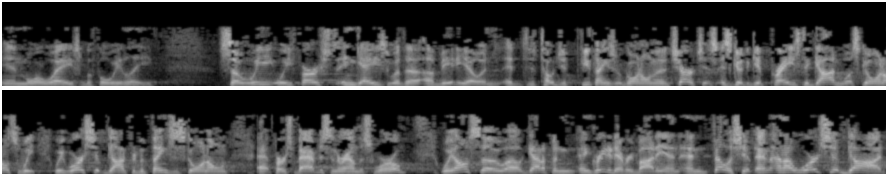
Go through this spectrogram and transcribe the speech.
in more ways before we leave. So we, we first engaged with a, a video and it told you a few things that were going on in the church. It's, it's good to give praise to God what's going on. So we, we worship God for the things that's going on at First Baptist and around this world. We also uh, got up and, and greeted everybody and, and fellowship. And, and I worship God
